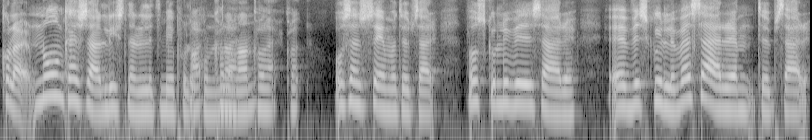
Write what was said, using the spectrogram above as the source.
kolla här. Någon kanske så här lyssnade lite mer på Ja, lektionen än kolla, annan. kolla, kolla. Och sen så säger man typ så här, vad skulle vi så här, eh, vi skulle väl så här, eh, typ så här,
